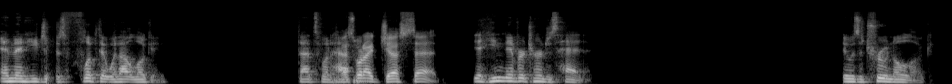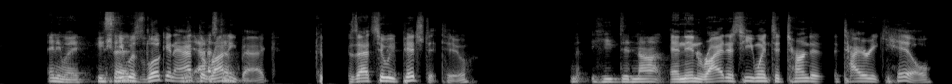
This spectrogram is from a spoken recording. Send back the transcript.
and then he just flipped it without looking. That's what happened. That's what I just said. Yeah, he never turned his head. It was a true no look. Anyway, he said he was looking at the running him- back because that's who he pitched it to. He did not. And then right as he went to turn to Tyreek Hill,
